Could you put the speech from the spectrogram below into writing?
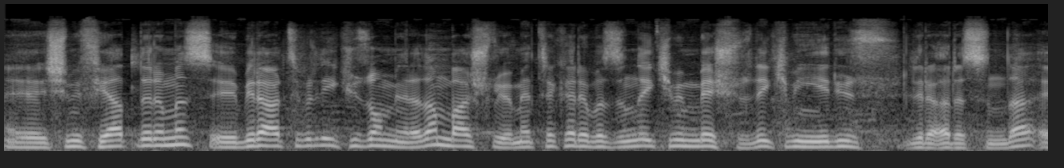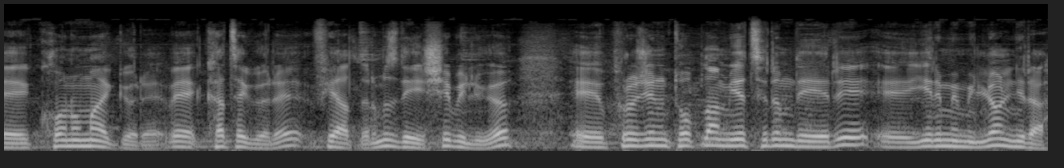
Ee, Şimdi fiyatlarımız e, 1 artı 1'de 210 bin liradan başlıyor. Metrekare bazında 2500 ile 2700 lira arasında e, konuma göre ve kata göre fiyatlarımız değişebiliyor. E, Projenin toplam yatırım değeri e, 20 milyon lira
